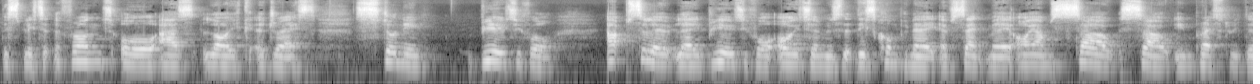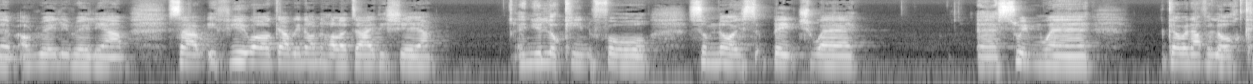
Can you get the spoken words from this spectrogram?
the split at the front, or as like a dress. Stunning, beautiful absolutely beautiful items that this company have sent me. I am so, so impressed with them. I really, really am. So if you are going on holiday this year and you're looking for some nice beachwear, uh, swimwear, go and have a look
